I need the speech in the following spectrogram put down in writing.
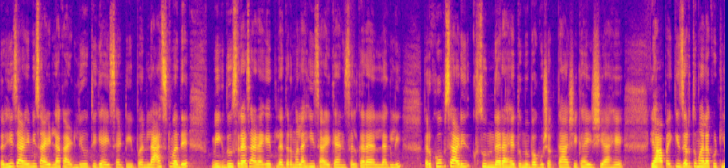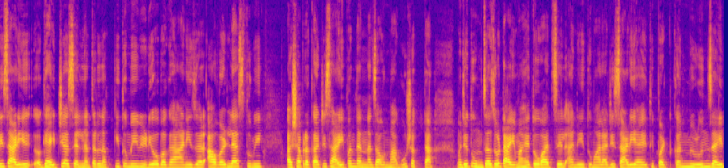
तर ही साडी मी साईडला काढली होती घ्यायसाठी पण लास्टमध्ये मी दुसऱ्या साड्या घेतल्या तर मला ही साडी कॅन्सल करायला लागली. तर खूप साडी सुंदर आहे तुम्ही बघू शकता अशी घ्यायची आहे. ह्यापैकी जर तुम्हाला कुठली साडी घ्यायची असेल ना तर नक्की तुम्ही व्हिडिओ बघा आणि जर आवडल्यास तुम्ही अशा प्रकारची साडी पण त्यांना जाऊन मागू शकता. म्हणजे तुमचा जो टाईम आहे तो वाचेल आणि तुम्हाला जी साडी आहे ती पटकन मिळून जाईल.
